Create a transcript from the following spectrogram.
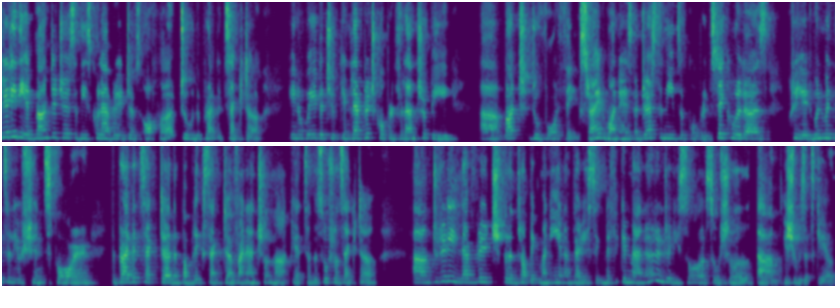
really the advantages that these collaboratives offer to the private sector in a way that you can leverage corporate philanthropy, uh, but do four things, right? One is address the needs of corporate stakeholders, create win-win solutions for the private sector, the public sector, financial markets, and the social sector um, to really leverage philanthropic money in a very significant manner and really solve social um, issues at scale.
